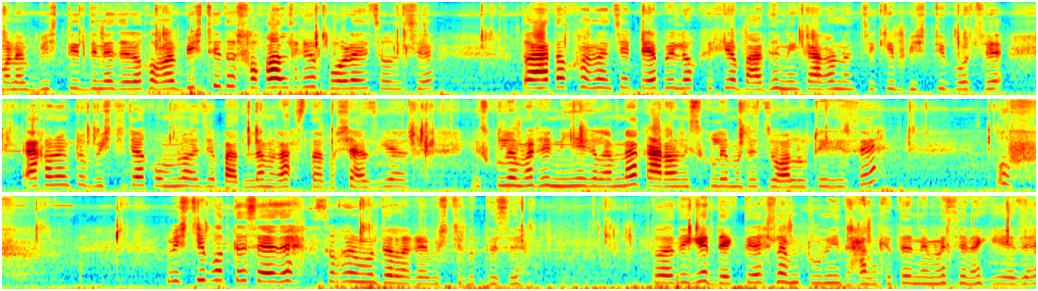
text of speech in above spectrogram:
মানে বৃষ্টির দিনে যেরকম। বৃষ্টি তো সকাল থেকে পড়েই চলছে। তো এতক্ষণ হচ্ছে টেপি লক্ষ্মীকে বাঁধেনি কারণ হচ্ছে কি বৃষ্টি পড়ছে। এখন একটু বৃষ্টিটা কমলো যে বাঁধলাম রাস্তার পাশে। আজকে আর স্কুলের মাঠে নিয়ে গেলাম না কারণ স্কুলের মাঠে জল উঠে গেছে। উফ বৃষ্টি পড়তেছে যে চোখের মধ্যে লাগে বৃষ্টি পড়তেছে। তো এদিকে দেখতে আসলাম টুনি ধান খেতে নেমেছে নাকি এই যে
